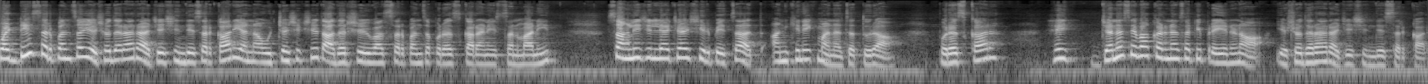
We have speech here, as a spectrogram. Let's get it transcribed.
वड्डी सरपंच यशोधरा राजे शिंदे सरकार यांना उच्चशिक्षित आदर्श युवा सरपंच पुरस्काराने सन्मानित. सांगली जिल्ह्याच्या शिरपेचात आणखीन एक मानाचा तुरा. पुरस्कार हे जनसेवा करण्यासाठी प्रेरणा यशोधरा राजे शिंदे सरकार.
